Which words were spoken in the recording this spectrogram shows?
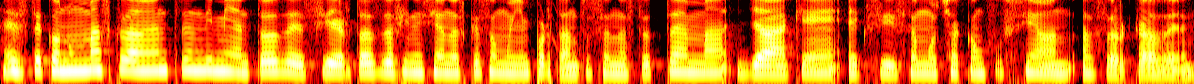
este, con un más claro entendimiento de ciertas definiciones que son muy importantes en este tema, ya que existe mucha confusión acerca de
